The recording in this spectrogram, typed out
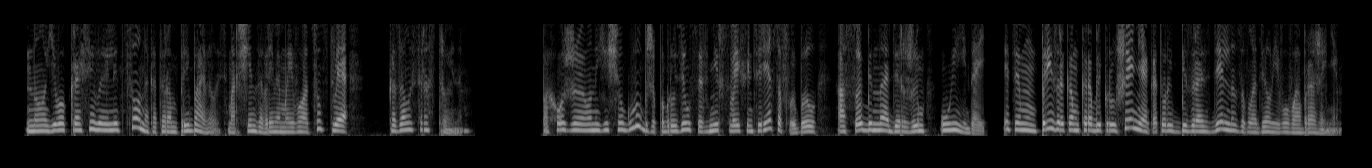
Но его красивое лицо, на котором прибавилось морщин за время моего отсутствия, казалось расстроенным. Похоже, он еще глубже погрузился в мир своих интересов и был особенно одержим Уидой, этим призраком кораблекрушения, который безраздельно завладел его воображением.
